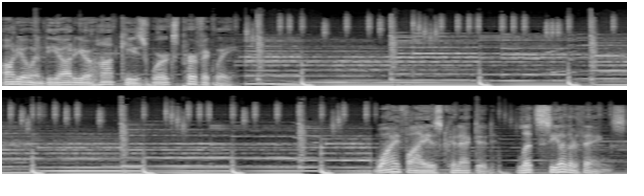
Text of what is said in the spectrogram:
Audio and the audio hotkeys works perfectly. Wi-Fi is connected, let's see other things.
